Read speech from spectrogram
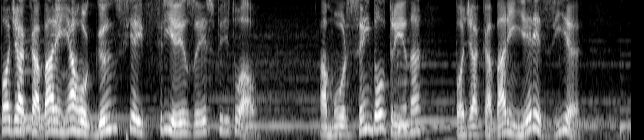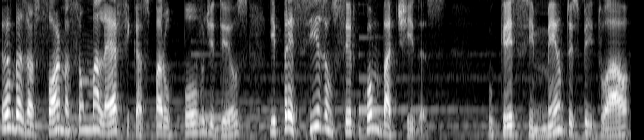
pode acabar em arrogância e frieza espiritual. Amor sem doutrina pode acabar em heresia Ambas as formas são maléficas para o povo de Deus e precisam ser combatidas. O crescimento espiritual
